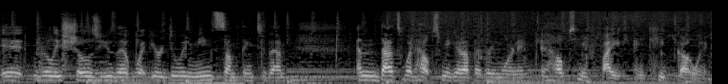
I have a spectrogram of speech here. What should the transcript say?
It really shows you that what you're doing means something to them. And that's what helps me get up every morning. It helps me fight and keep going.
